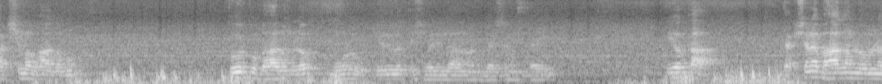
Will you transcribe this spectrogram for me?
పశ్చిమ భాగము తూర్పు భాగంలో మూడు నిలువెత్తి శివలింగాలు మనకు దర్శనమిస్తాయి. ఈ యొక్క దక్షిణ భాగంలో ఉన్న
